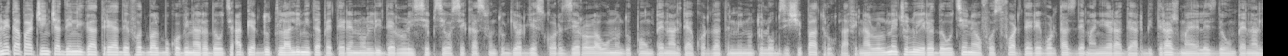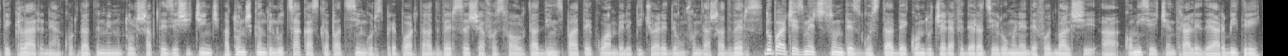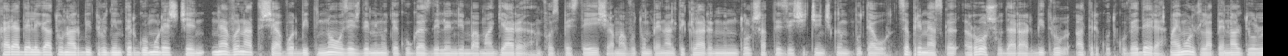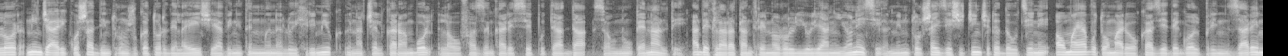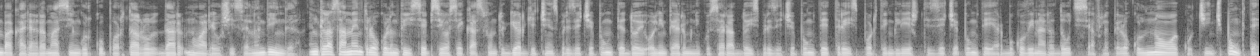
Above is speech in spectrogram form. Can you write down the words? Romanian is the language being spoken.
În etapa 5 din Liga 3 de fotbal, Bucovina Rădăuți a pierdut la limită pe terenul liderului Sepsi Oseca Sfântul Gheorghe scor 0 la 1 după un penalti acordat în minutul 84. La finalul meciului, rădăuțenii au fost foarte revoltați de maniera de arbitraj, mai ales de un penalti clar neacordat în minutul 75, atunci când Luțac a scăpat singur spre poarta adversă și a fost faultat din spate cu ambele picioare de un fundaș advers. După acest meci sunt dezgustat de conducerea Federației Române de Fotbal și a Comisiei Centrale de Arbitri, care a delegat un arbitru din Târgu Mureș ce ne-a vânat și a vorbit 90 de minute cu gazdele în limba maghiară. Am fost peste ei și am avut un penalti clar în minutul 75 când puteau să primească roșu, dar arbitrul a trecut cu vederea. Mai mult, la penaltiul lor, mingea a ricoșat dintr-un jucător de la ei și a venit în mână lui Hrimiuc în acel carambol, la o fază în care se putea da sau nu penalti. A declarat antrenorul Iulian Ionesi. În minutul 65, rădăuțienii au mai avut o mare ocazie de gol prin Zaremba, care a rămas singur cu portarul, dar nu a reușit să-l învingă. În clasament, locul 1 Sepsi Oseca Sfântul Gheorghe 15 puncte, 2 Olimpia Râmnicu Sărat 12 puncte, 3 Sporting Gliești 10 puncte, iar Bucovina Rădăuți se află pe locul 9 cu 5 puncte.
